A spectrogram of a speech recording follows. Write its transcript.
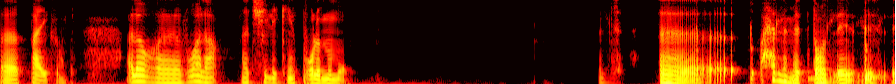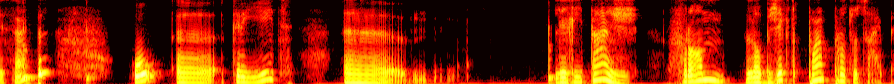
par exemple alors euh, voilà هادشي اللي كاين pour le moment واحد لا ميثود لي لي سامبل ou euh, create euh, l'héritage from l'object.prototype.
